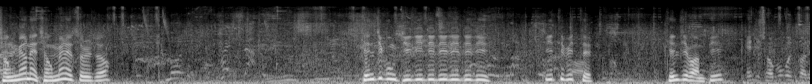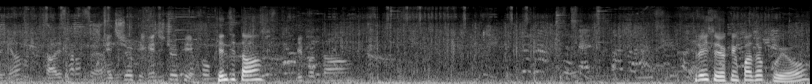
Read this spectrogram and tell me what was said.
정면에 정면에 솔저 겐지궁 디디디디디디 비트 비트. 겐지 반피. 겐지 저보고 있거든요. 저 아직 살았어요. 겐지 쫄피 겐지 쫄피. 겐지 다운. 리퍼 다운. 트레이서 역행 빠졌고요?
